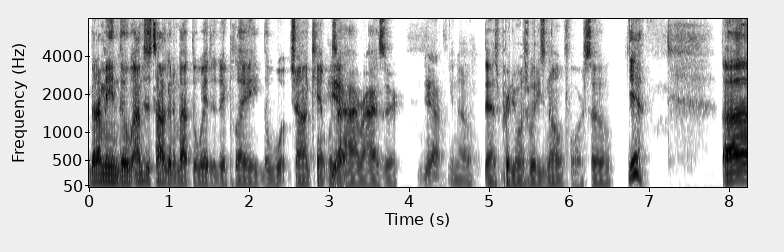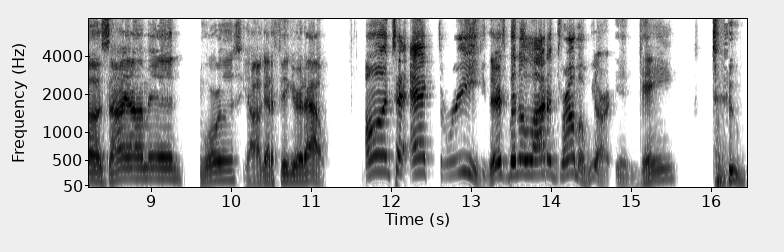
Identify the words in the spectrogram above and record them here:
But I mean, the, I'm just talking about the way that they play. The Shawn Kemp was a high riser. Yeah, You know, that's pretty much what he's known for. So yeah. Uh Zion, man, New Orleans, y'all got to figure it out. On to Act Three. There's been a lot of drama. We are in Game Two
